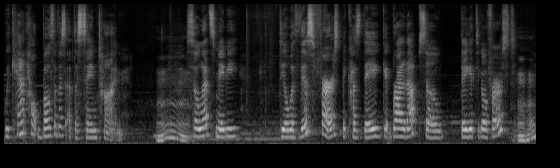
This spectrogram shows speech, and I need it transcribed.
we can't help both of us at the same time. Mm. So let's maybe deal with this first because they get brought it up, so they get to go first. Mm-hmm.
